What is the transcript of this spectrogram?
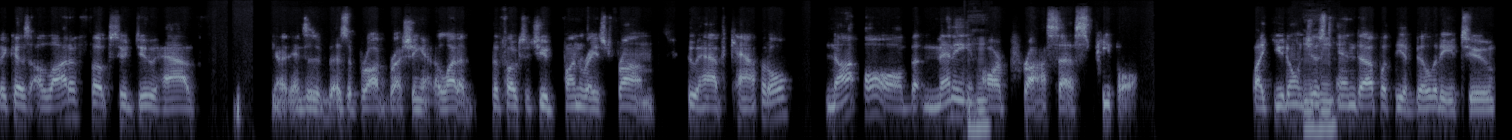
because a lot of folks who do have, you know, as a, as a broad brushing a lot of the folks that you fundraised from who have capital, not all, but many Mhm. are process people. Like you don't just end up with the ability to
